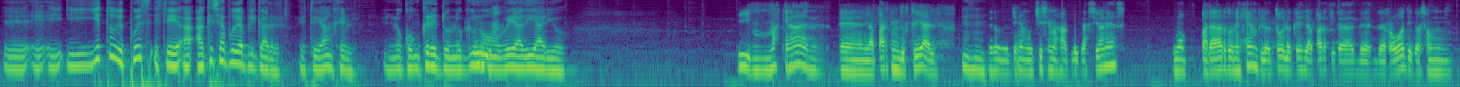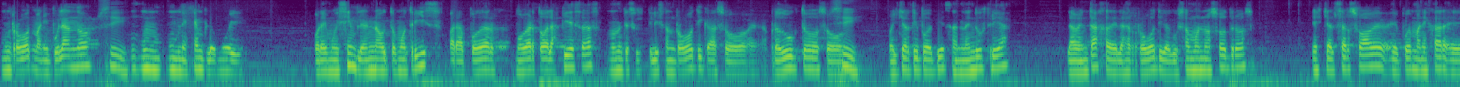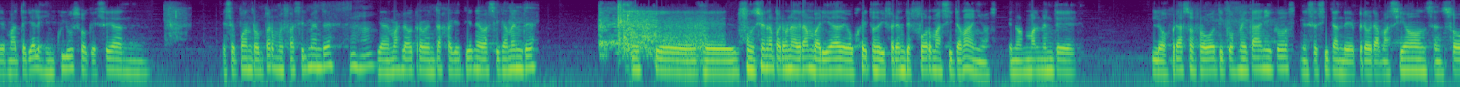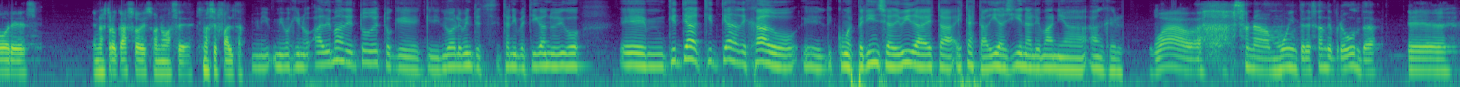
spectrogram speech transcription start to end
Eh, eh, y, esto después, este, a, qué se puede aplicar, este Ángel, en lo concreto, en lo que uno ve a diario? Y más que nada en, la parte industrial, es donde tiene muchísimas aplicaciones. Como para darte un ejemplo, todo lo que es la parte de, robótica, o sea, un, robot manipulando, sí. un, ejemplo muy, por ahí muy simple, en una automotriz, para poder mover todas las piezas, normalmente se utilizan robóticas o eh, productos o cualquier tipo de pieza en la industria. La ventaja de la robótica que usamos nosotros es que al ser suave eh, puede manejar eh, materiales incluso que sean que se pueden romper muy fácilmente. Y además la otra ventaja que tiene básicamente es que eh, funciona para una gran variedad de objetos de diferentes formas y tamaños, que normalmente los brazos robóticos mecánicos necesitan de programación, sensores. En nuestro caso eso no hace, no hace falta. Me, imagino, además de todo esto que, indudablemente se están investigando, digo, eh, ¿qué, te ha, qué te ha dejado eh, como experiencia de vida esta, esta estadía allí en Alemania, Ángel? Wow, es una muy interesante pregunta. Eh,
